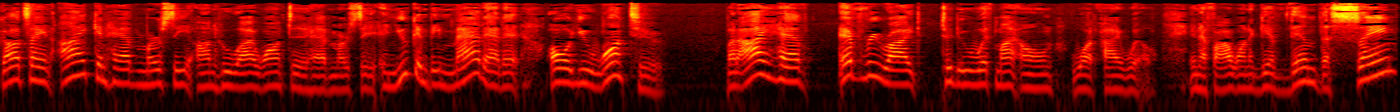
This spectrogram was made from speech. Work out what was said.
God saying, I can have mercy on who I want to have mercy, and you can be mad at it all you want to, but I have every right to do with my own what I will. And if I want to give them the same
